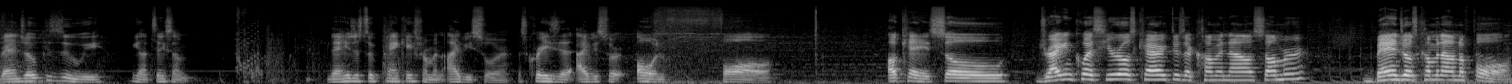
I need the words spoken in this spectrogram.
Banjo Kazooie. He gonna take some. Then he just took pancakes from an Ivysaur. That's crazy that Ivysaur. Oh, and fall. Okay, so Dragon Quest Heroes characters are coming out summer. Banjo's coming out in the fall.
